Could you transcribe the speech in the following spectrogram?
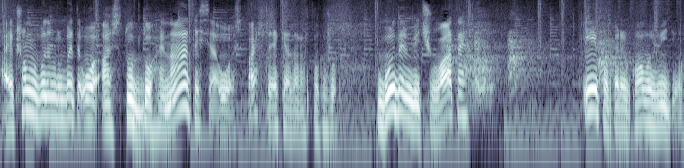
А якщо ми будемо робити о, аж тут догинатися, ось, бачите, як я зараз покажу, будемо відчувати і поперековий відділ.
